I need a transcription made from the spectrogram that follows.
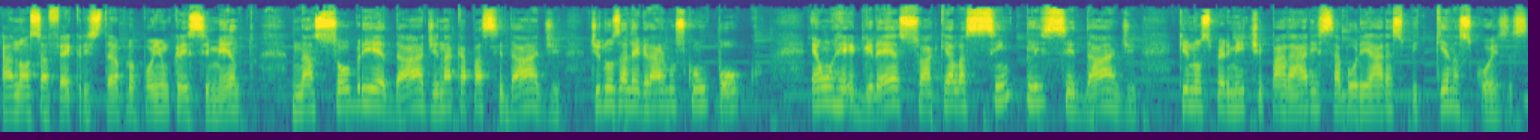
A nossa fé cristã propõe um crescimento na sobriedade e na capacidade de nos alegrarmos com o pouco. É um regresso àquela simplicidade que nos permite parar e saborear as pequenas coisas,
